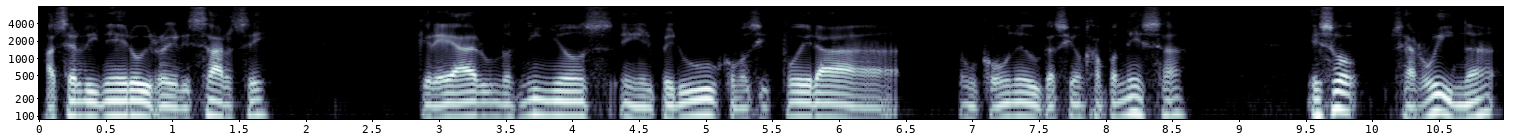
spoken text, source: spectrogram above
hacer dinero y regresarse, crear unos niños en el Perú como si fuera con una educación japonesa. Eso se arruina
